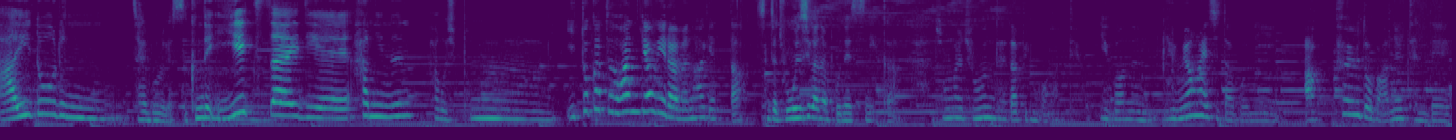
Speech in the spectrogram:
아이돌은 잘 모르겠어. 근데 EXID의 한이는 하고 싶어. 음, 이 똑같은 환경이라면 하겠다. 진짜 좋은 시간을 보냈으니까. 정말 좋은 대답인 것 같아요. 이거는 유명해지다 보니 악플도 많을 텐데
